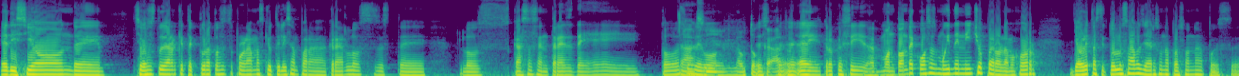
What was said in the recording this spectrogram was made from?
edición, de si vas a estudiar arquitectura, todos estos programas que utilizan para crear los este los casas en 3D y todo eso, Ah, sí, digo, el AutoCAD. este, ey, creo que sí, Ah. un montón de cosas muy de nicho, pero a lo mejor ya ahorita si tú lo sabes, ya eres una persona pues eh,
